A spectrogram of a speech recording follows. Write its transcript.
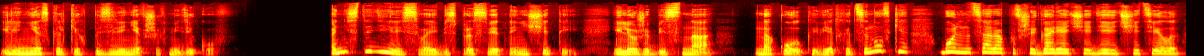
или нескольких позеленевших медиков. Они стыдились своей беспросветной нищеты и, лежа без сна на колкой ветхой циновке, больно царапавшей горячее девичье тело,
